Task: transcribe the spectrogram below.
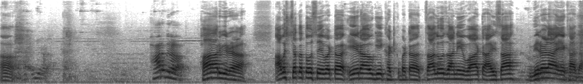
हा. फार विरळा. फार विरळा. आवश्यक तो सेवट एरावगी खटपट चालो जाणे वाट आयसा विरळा एखादा.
